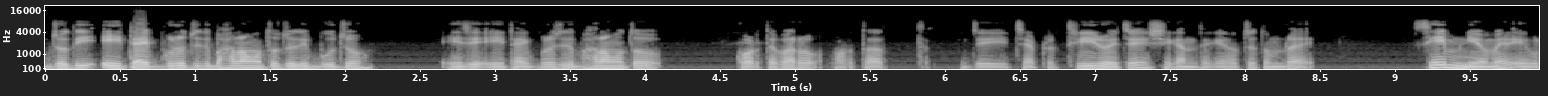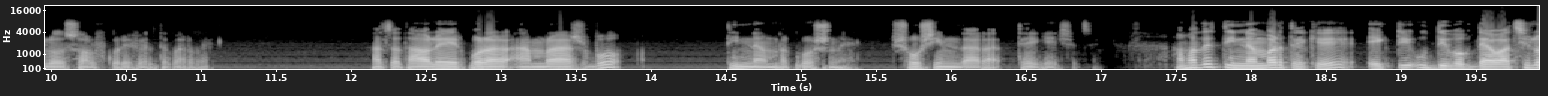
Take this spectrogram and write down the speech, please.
যদি এই টাইপগুলো যদি ভালো মতো যদি বুঝো, এই যে এই টাইপগুলো যদি ভালো মতো করতে পারো, অর্থাৎ যে চ্যাপ্টার থ্রি রয়েছে, সেখান থেকে হচ্ছে তোমরা সেম নিয়মের এগুলো সলভ করে ফেলতে পারবে। আচ্ছা তাহলে এরপর আমরা আসব তিন নাম্বার প্রশ্নে, সসীম দ্বারা থেকে এসেছে। আমাদের তিন নাম্বার থেকে একটি উদ্দীপক দেওয়া ছিল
